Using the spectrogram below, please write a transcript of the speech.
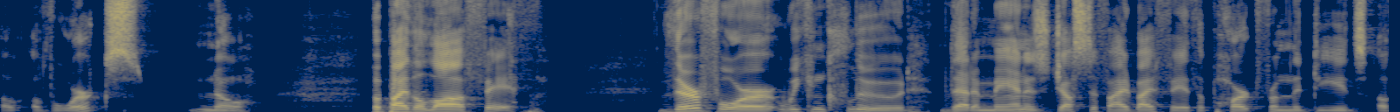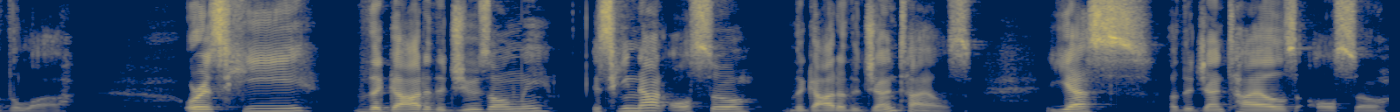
Of, of works? No. But by the law of faith. Therefore, we conclude that a man is justified by faith apart from the deeds of the law. Or is he the God of the Jews only? Is he not also the God of the Gentiles? Yes, of the Gentiles also.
